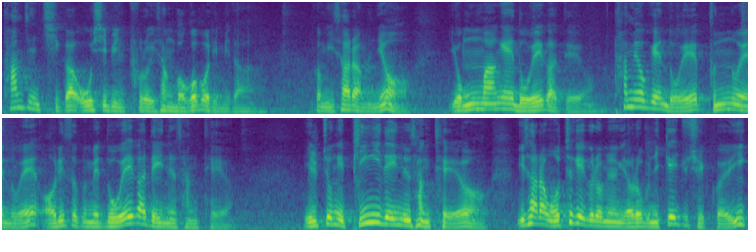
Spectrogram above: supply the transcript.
탐진치가 51% 이상 먹어버립니다. 그럼 이 사람은요 욕망의 노예가 돼요. 탐욕의 노예, 분노의 노예, 어리석음의 노예가 돼 있는 상태예요. 일종의 빙의 돼 있는 상태예요. 이 사람 어떻게 그러면 여러분이 깨주실 거예요. 이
